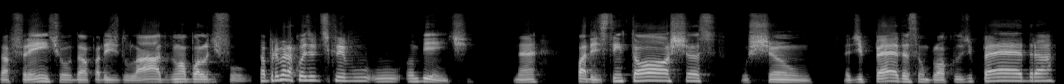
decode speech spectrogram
da frente ou da parede do lado, vem uma bola de fogo. Então, a primeira coisa eu descrevo o ambiente, né? Paredes têm tochas, o chão é de pedra, são blocos de pedra,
